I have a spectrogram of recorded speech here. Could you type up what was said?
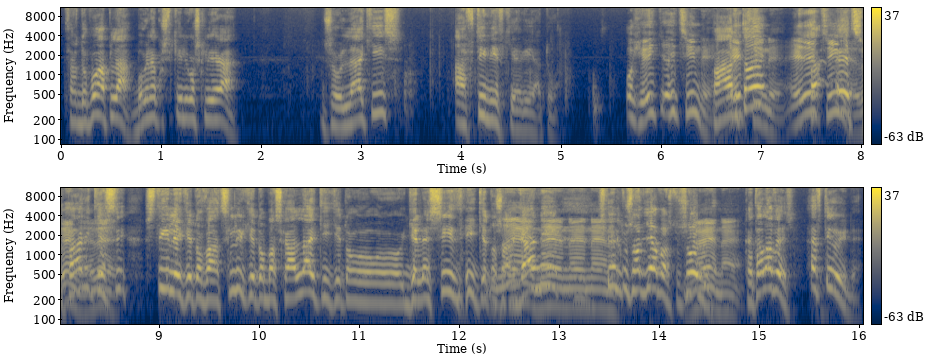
Θα το πω απλά, μπορεί να ακούσει και λίγο σκληρά. Τζολάκης, αυτή είναι η ευκαιρία του. Όχι, έτσι είναι. Πάρτα, έτσι είναι. Έτσι, είναι. έτσι πάρε και στείλε και το Βατσλί και τον Πασχαλάκη και το Γελεσίδη και το ναι, Σαργάνη. Ναι, ναι, ναι, Στείλ τους αδιάβαστους όλους. Ναι, ναι. Καταλαβέ. Αυτό είναι.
